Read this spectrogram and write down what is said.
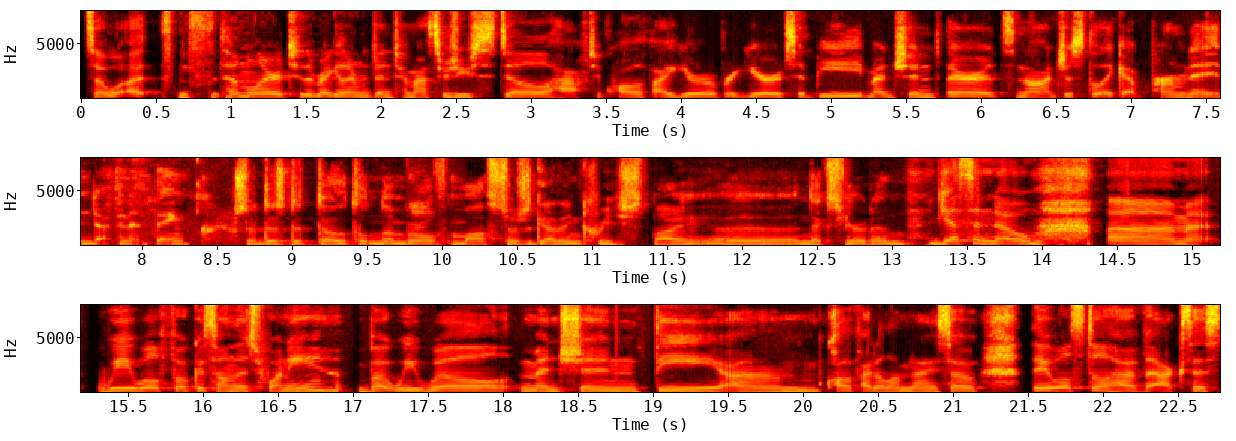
So so uh, similar to the regular Magento Masters, you still have to qualify year over year to be mentioned there. It's not just like a permanent, indefinite thing. So does the total number of masters get increased by uh, next year then? Yes and no. Um, we will focus on the 20, but we will mention the um, qualified alumni. So they will still have access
